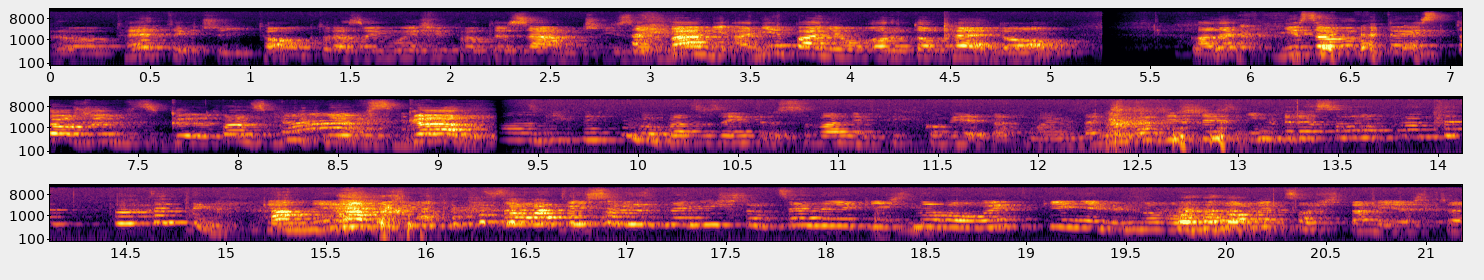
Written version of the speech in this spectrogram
protetyk, czyli tą, która zajmuje się protezami, czyli zębami, a nie panią ortopedą. Ale niesamowite jest to, że pan Zbigniew zgadł. Pan Zbigniew nie był bardzo zainteresowany w tych kobietach, moim zdaniem. Bardziej się interesował prote protetykiem, nie? coś tam jeszcze.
